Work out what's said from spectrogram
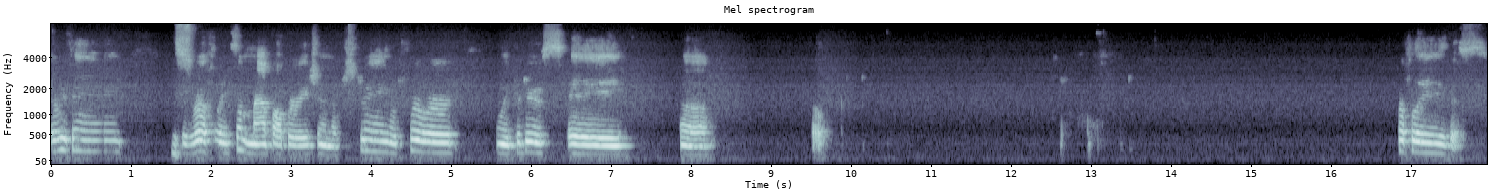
everything this- is roughly some map operation of string refer, and we produce a, uh, oh. Roughly this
